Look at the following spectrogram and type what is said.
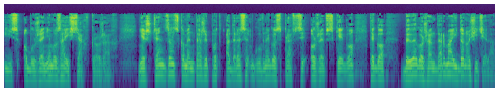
i z oburzeniem o zajściach w krożach, nie szczędząc komentarzy pod adresem głównego sprawcy Orzewskiego, tego byłego żandarma i donosiciela.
